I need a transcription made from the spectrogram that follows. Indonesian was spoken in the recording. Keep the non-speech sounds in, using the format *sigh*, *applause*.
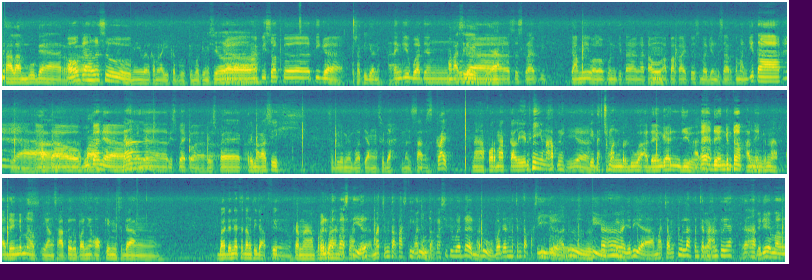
salam bugar Ogah lesu. ini welcome lagi ke Bukim Bukim Show Ya, episode ketiga. episode 3 nih Thank you buat yang Makasih, udah ya. subscribe di kami walaupun kita nggak tahu apakah itu sebagian besar teman kita Ya, atau apa? bukan ya Nah. pokoknya respect lah respect terima kasih sebelumnya buat yang sudah mensubscribe. Nah format kali ini *laughs* maaf nih iya. kita cuman berdua. Ada yang ganjil. Ada. eh ada yang genap ada yang genap. Ada yang genap. Yang satu rupanya Okim sedang badannya sedang tidak fit Iya. karena Badan perubahan tak pasti cuaca. ya. macam tak pasti macam itu tak pasti itu badan. Aduh badan macam tak pasti itu Iya. aduh. Iya. Ah, jadi ya macam tuh lah pencernaan tuh ya. Ah, jadi emang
